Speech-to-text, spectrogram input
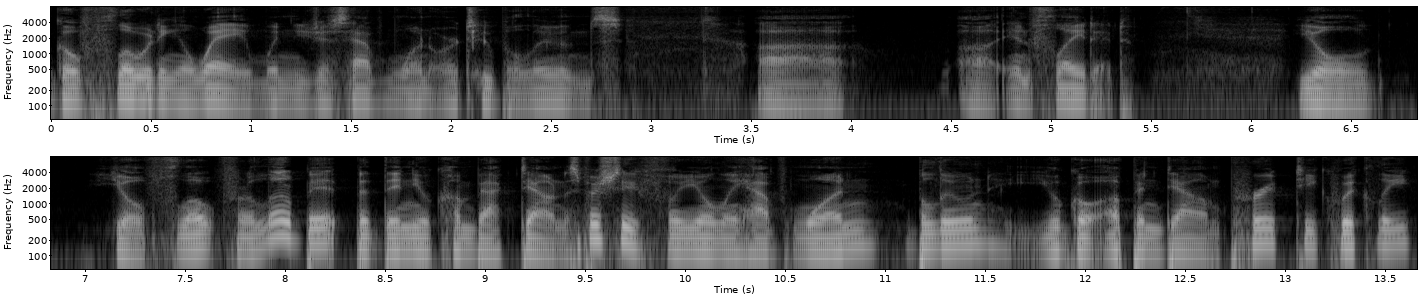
go floating away when you just have one or two balloons uh, uh, inflated. You'll you'll float for a little bit, but then you'll come back down. Especially if you only have one balloon, you'll go up and down pretty quickly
